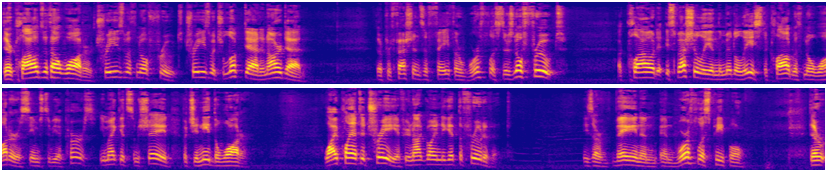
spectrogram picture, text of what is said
They're clouds without water, trees with no fruit, trees which look dead and are dead. Their professions of faith are worthless. There's no fruit. A cloud, especially in the Middle East, a cloud with no water seems to be a curse. You might get some shade, but you need the water. Why plant a tree if you're not going to get the fruit of it? These are vain and, and worthless people. They're,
